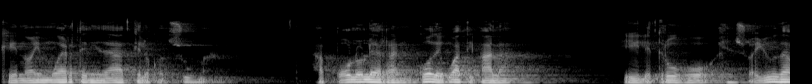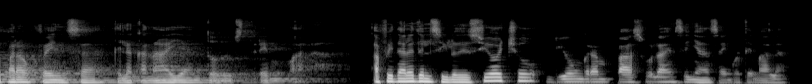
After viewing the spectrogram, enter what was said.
que no hay muerte ni edad que lo consuma. Apolo le arrancó de Guatemala y le trujo en su ayuda para ofensa de la canalla en todo extremo mala. A finales del siglo XVIII dio un gran paso la enseñanza en Guatemala.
